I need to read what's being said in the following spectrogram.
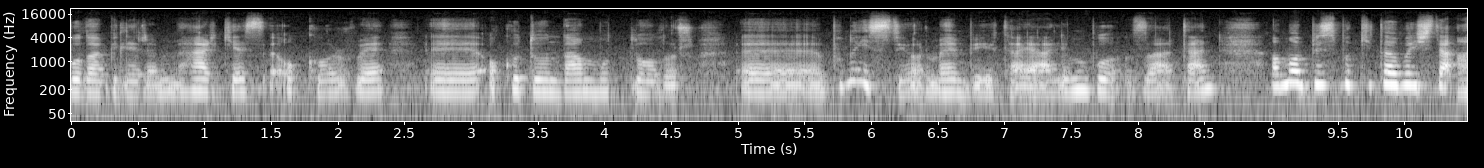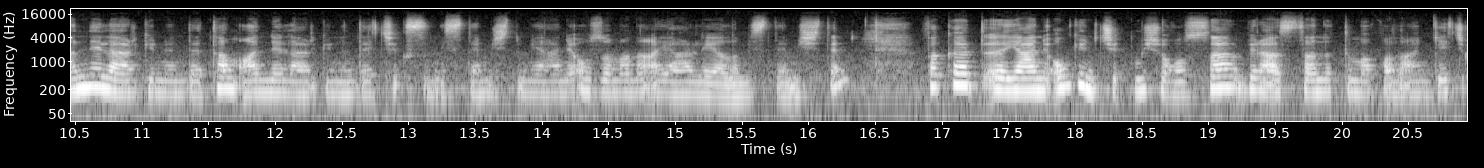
bulabilirim. Herkes okur ve e, okuduğundan mutlu olur. E, bunu istiyorum. En büyük hayalim bu zaten. Ama biz bu kitabı işte anneler gününde, tam anneler gününde çıksın istemiştim. Yani o zamana ayarlayalım istemiştim. Fakat e, yani o gün çıkmış olsa biraz tanıtıma falan geç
